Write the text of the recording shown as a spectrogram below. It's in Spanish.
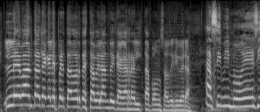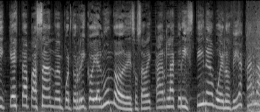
Levántate que el despertador te está velando y te agarra el tapón, Saudi Rivera. Así mismo es. ¿Y qué está pasando en Puerto Rico y el mundo? De eso sabe Carla Cristina. Buenos días, Carla.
